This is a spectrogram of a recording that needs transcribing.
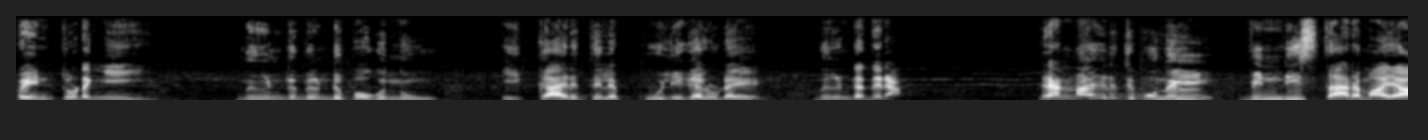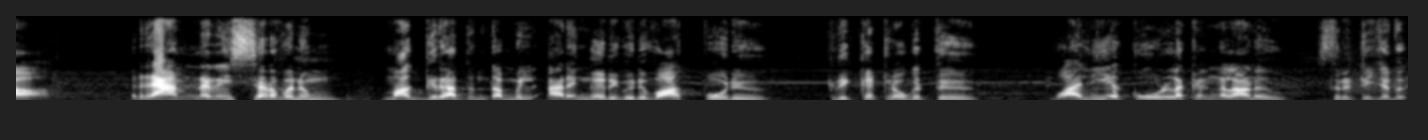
Paine തുടങ്ങി നീണ്ടു നീണ്ടു പോകുന്നു ഇക്കാര്യത്തിലെ പുലികളുടെ നീണ്ട നിര. രണ്ടായിരത്തി മൂന്നിൽ വിൻഡീസ് താരമായ രാംനരേശ്വരവനും മഗ്രാത്തും തമ്മിൽ അരങ്ങേറിയ ഒരു വാക്പോര് ക്രിക്കറ്റ് ലോകത്ത് വലിയ കോളക്കങ്ങളാണ് സൃഷ്ടിച്ചത്.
